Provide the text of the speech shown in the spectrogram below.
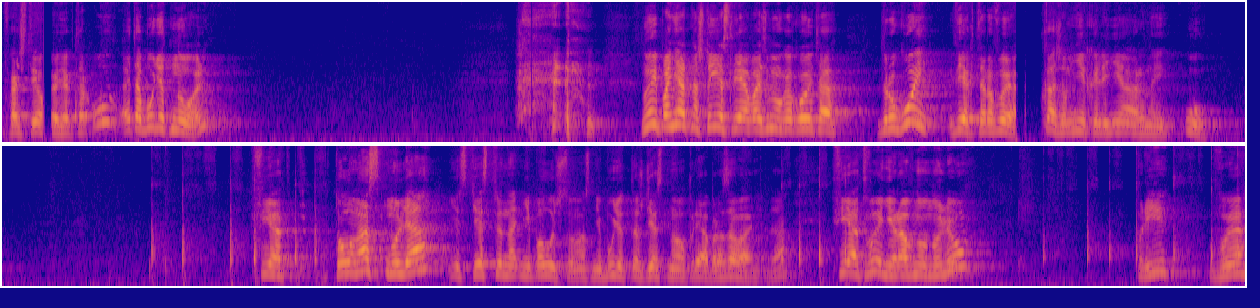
в качестве вектор u, это будет 0. Ну и понятно, что если я возьму какой-то другой вектор v, скажем, неколинеарный u, фи то у нас нуля, естественно, не получится. У нас не будет тождественного преобразования. Да? Фи от v не равно нулю при v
